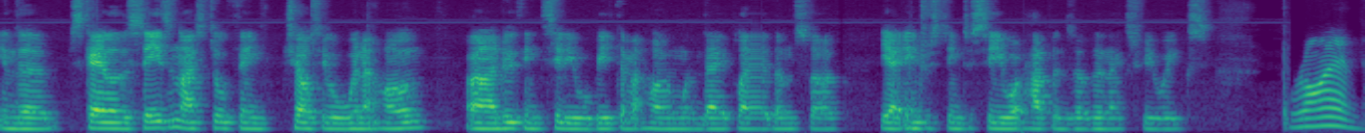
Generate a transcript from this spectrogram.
in the scale of the season. I still think Chelsea will win at home. And I do think City will beat them at home when they play them. So yeah, interesting to see what happens over the next few weeks. Ryan,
